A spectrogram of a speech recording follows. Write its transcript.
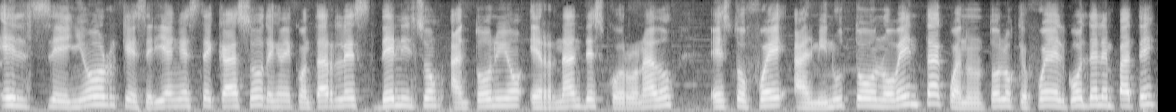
el señor que sería en este caso, déjenme contarles, Denilson Antonio Hernández Coronado, esto fue al minuto 90 cuando notó lo que fue el gol del empate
